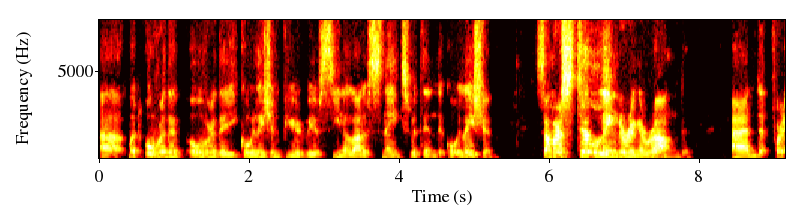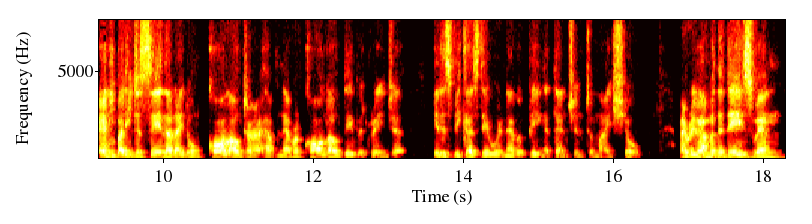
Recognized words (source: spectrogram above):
Uh, but over the over the coalition period, we have seen a lot of snakes within the coalition. Some are still lingering around. And for anybody to say that I don't call out or I have never called out David Granger, it is because they were never paying attention to my show. I remember the days when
